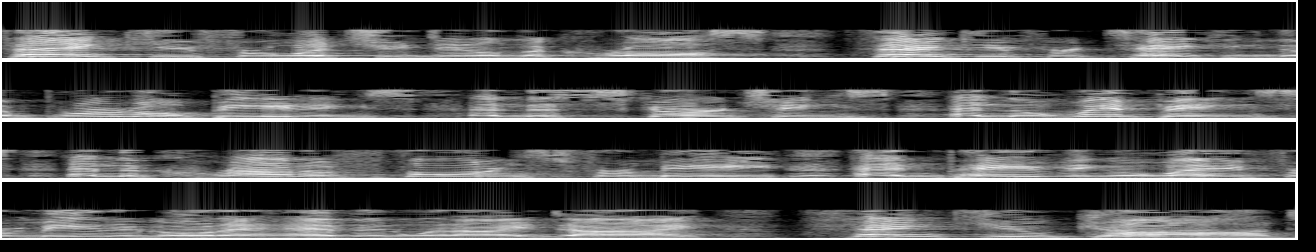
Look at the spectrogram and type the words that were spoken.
Thank you for what you did on the cross. Thank you for taking the brutal beatings and the scourgings and the whippings and the crown of thorns for me and paving a way for me to go to heaven when I die. Thank you, God.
